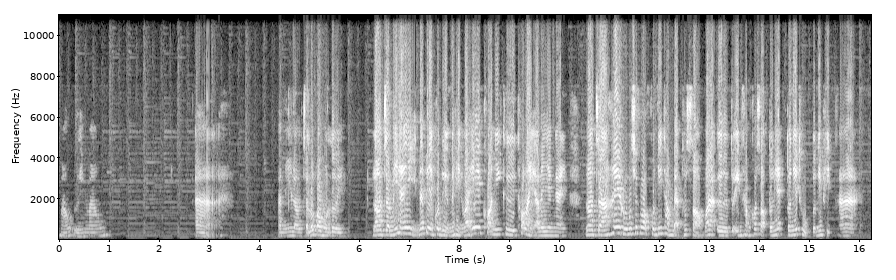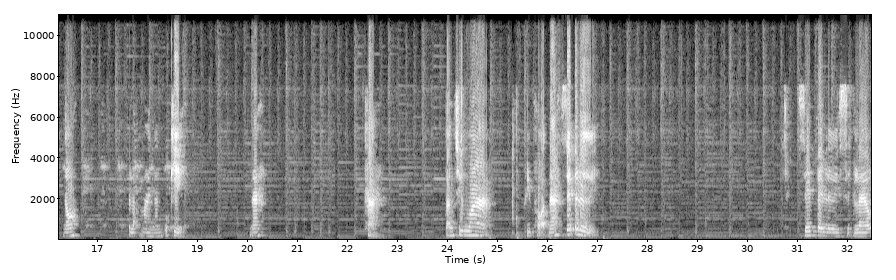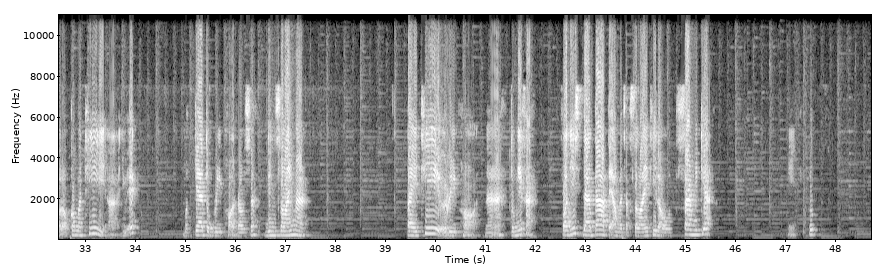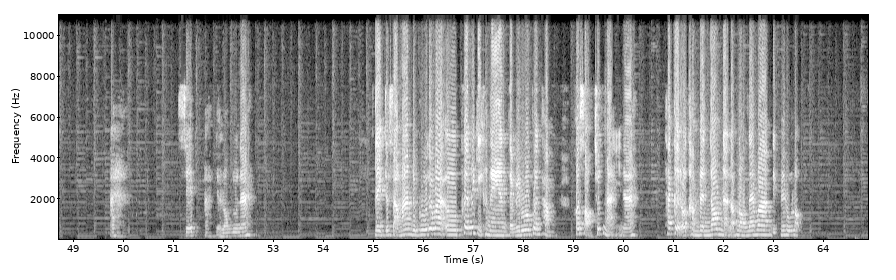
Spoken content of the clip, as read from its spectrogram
เมาส์เอ๋ยเมาส์อ่า อันนี้เราจะลบเอาหมดเลย เราจะไม่ให้นักเรียนคนอื่นมาเห็นว่า เอ๊ะข้อนี้คือเท่าไหร่อะไรยังไง เราจะให้รู้เฉพาะคนที่ทำแบบทดสอบว่า เออ ตัวเองทำข้อสอบตัวเนี้ย ตัวนี้ถูก ตัวนี้ผิด อ่า เนาะประมาณนั้น โอเค นะ ค่ะ ตั้งชื่อว่า report นะ เซฟไปเลย เซฟไปเลยเสร็จแล้วเราก็มาที่ UX มาแก้ตรง report เราซะ ดึงสไลด์มา ไปที่ report นะ ตรงนี้ค่ะ for this data ไปเอามาจากสไลด์ที่เราสร้างเมื่อกี้นี่ปุ๊บอะ เซฟอะเดี๋ยวลองดูนะ เด็กจะสามารถรู้ได้ว่าเออเพื่อนได้กี่คะแนน แต่ไม่รู้ว่าเพื่อนทำข้อสอบชุดไหนนะ ถ้าเกิดเราทำ random เนี่ยรับรองได้ว่าเด็กไม่รู้หรอก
